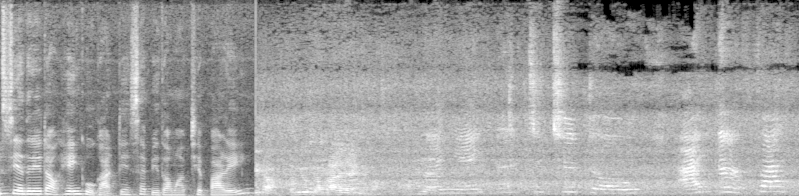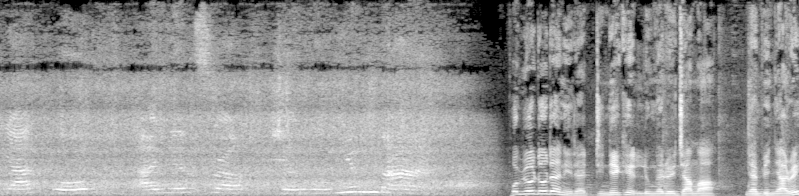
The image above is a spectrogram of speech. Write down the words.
MCN သတင်းတောက်ဟိန်းကိုကတင်ဆက်ပေးသွားမှာဖြစ်ပါတယ်။ဒါတမျိုးကင်မရာရိုက်နေမှာ My name is Chichito. I am five years old. I am from Myanmar. ဖွံ့ဖြိုးတိုးတက်နေတဲ့ဒီနေ့ခေတ်လူငယ်တွေကြားမှာ ဉာဏ်ပညာတွေ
